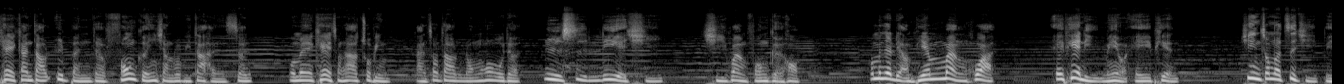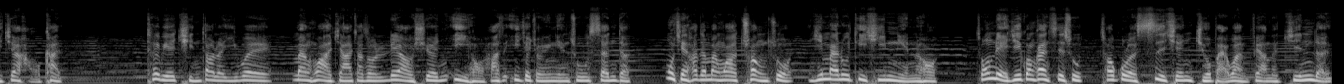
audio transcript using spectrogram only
可以看到日本的风格影响罗比大很深，我们也可以从他的作品感受到浓厚的日式猎奇奇幻风格。哈，后面的两篇漫画 A 片里没有 A 片。镜中的自己比较好看，特别请到了一位漫画家，叫做廖轩逸哈，他是一九九零年出生的，目前他的漫画创作已经迈入第七年了哈，总累计观看次数超过了四千九百万，非常的惊人。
